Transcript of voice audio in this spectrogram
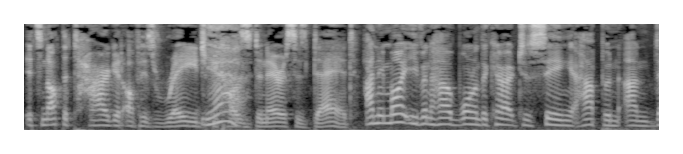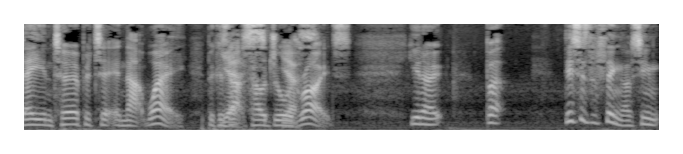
it's not the target of his rage Yeah. because Daenerys is dead. And it might even have one of the characters seeing it happen and they interpret it in that way because that's how George yes. writes. You know, but this is the thing I've seen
